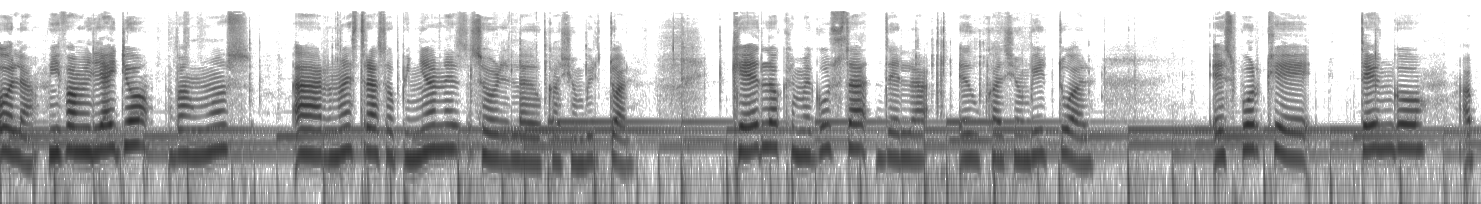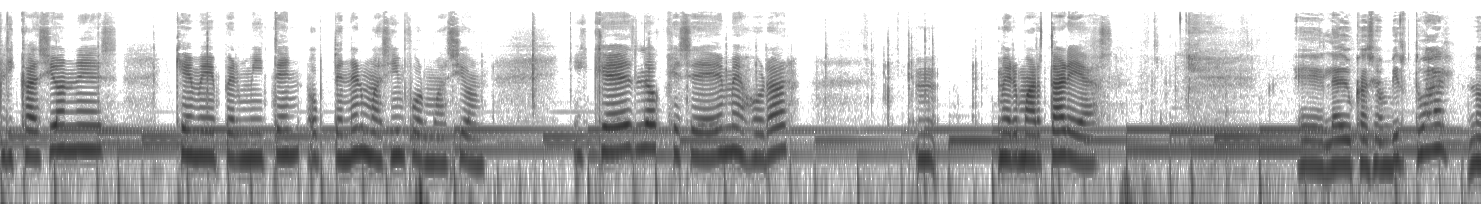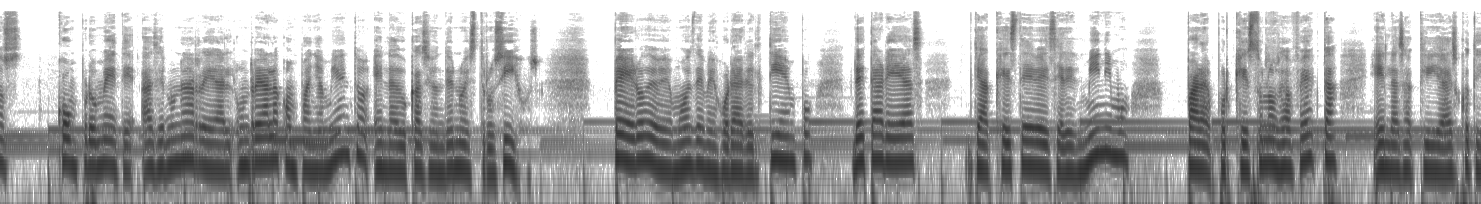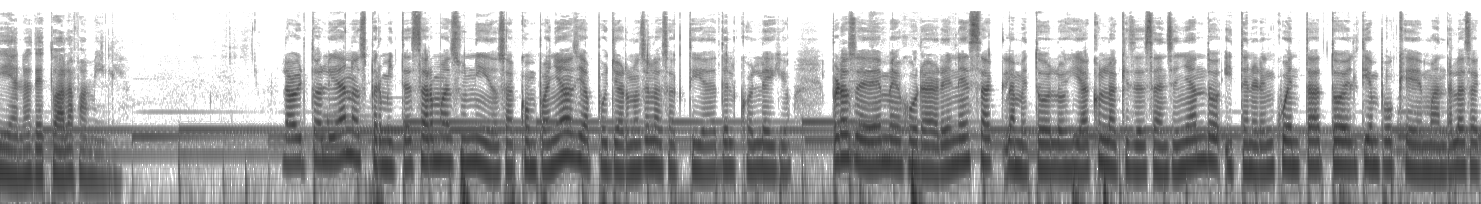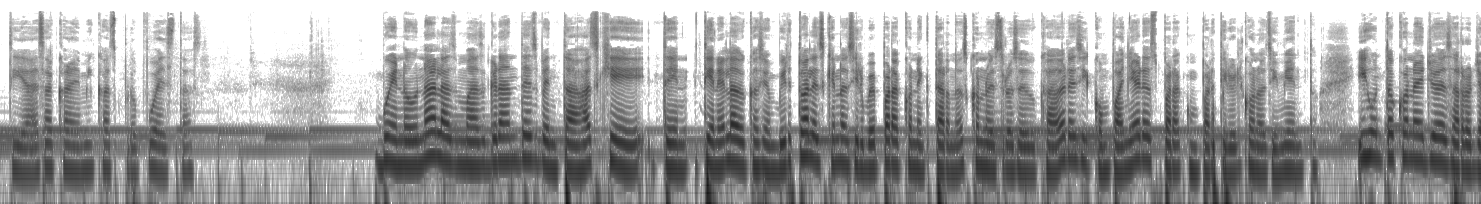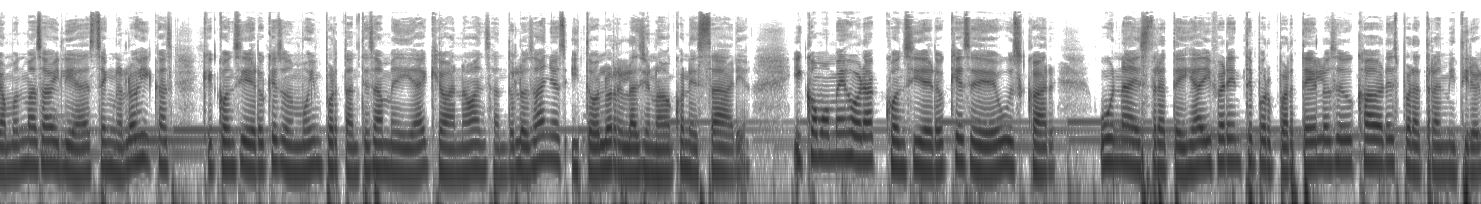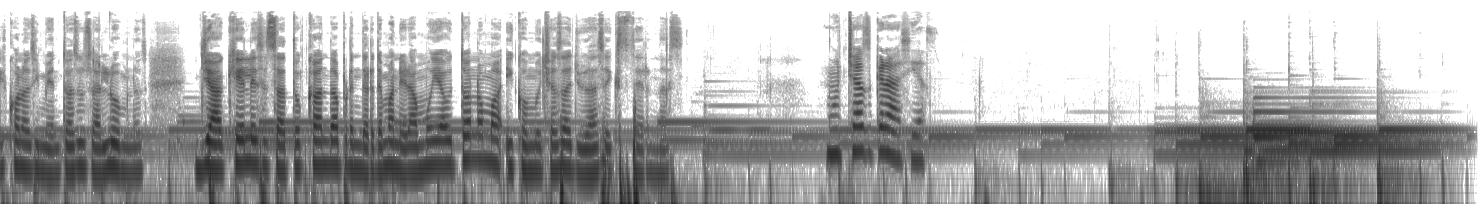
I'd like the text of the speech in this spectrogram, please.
Hola, mi familia y yo vamos a dar nuestras opiniones sobre la educación virtual. ¿Qué es lo que me gusta de la educación virtual? Es porque tengo aplicaciones que me permiten obtener más información. ¿Y qué es lo que se debe mejorar? Mermar tareas. Eh, la educación virtual nos compromete a hacer una real, un real acompañamiento en la educación de nuestros hijos, pero debemos de mejorar el tiempo de tareas, ya que este debe ser el mínimo para, porque esto nos afecta en las actividades cotidianas de toda la familia. La virtualidad nos permite estar más unidos, acompañados y apoyarnos en las actividades del colegio, pero se debe mejorar en esa la metodología con la que se está enseñando y tener en cuenta todo el tiempo que demanda las actividades académicas propuestas. Bueno, una de las más grandes ventajas que tiene la educación virtual es que nos sirve para conectarnos con nuestros educadores y compañeros para compartir el conocimiento y junto con ello desarrollamos más habilidades tecnológicas que considero que son muy importantes a medida de que van avanzando los años y todo lo relacionado con esta área. Y como mejora considero que se debe buscar una estrategia diferente por parte de los educadores para transmitir el conocimiento a sus alumnos, ya que les está tocando aprender de manera muy autónoma y con muchas ayudas externas. Muchas gracias.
